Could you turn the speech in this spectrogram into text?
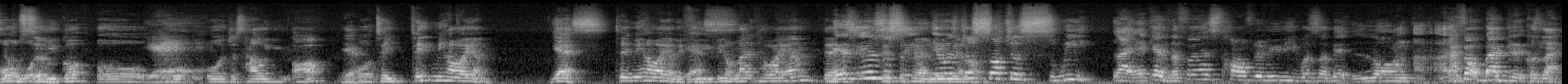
not what you got or Yeah. or, or just how you are. Yeah. Or take take me how I am. yes. Take me how I am. If Yes. you if you don't like how I am, then It's, it was just, disappear it was just such a sweet like again the first half of the movie was a bit long. I- I- I, felt bad because like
